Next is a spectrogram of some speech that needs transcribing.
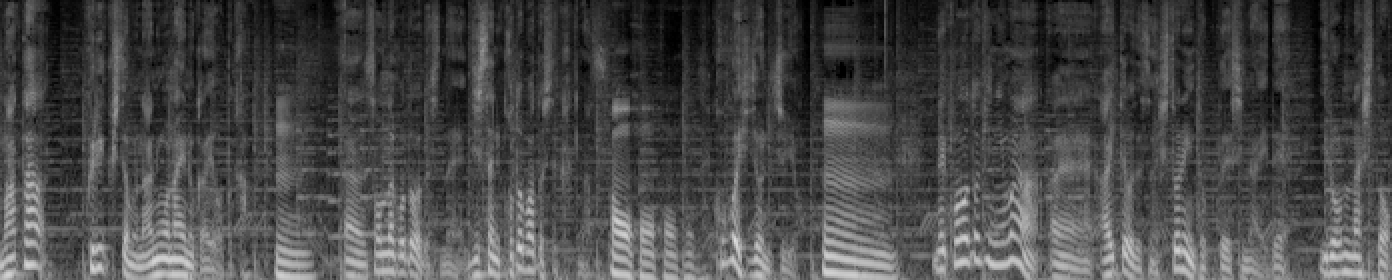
またクリックしても何もないのかよとか、うん、そんなことをですね実際に言葉として書きます。ここが非常に重要、うん、でこの時には、えー、相手をですね一人に特定しないでいろんな人、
